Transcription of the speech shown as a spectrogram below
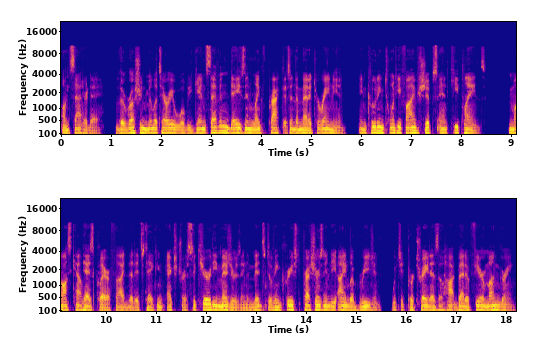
On Saturday, the Russian military will begin seven days in length practice in the Mediterranean, including 25 ships and key planes. Moscow has clarified that it's taking extra security measures in the midst of increased pressures in the Idlib region, which it portrayed as a hotbed of fear-mongering.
